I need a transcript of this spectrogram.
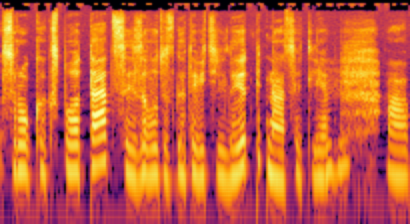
срок эксплуатации завод-изготовитель дает 15 лет. Угу.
